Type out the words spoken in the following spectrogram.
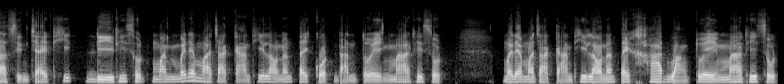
ตัดสินใจที่ดีที่สุดมันไม่ได้มาจากการที่เรานั้นไปกดดันตัวเองมากที่สุด ไม่ได้มาจากการที่เรานั้นไปคาดหวังตัวเองมากที่สุด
